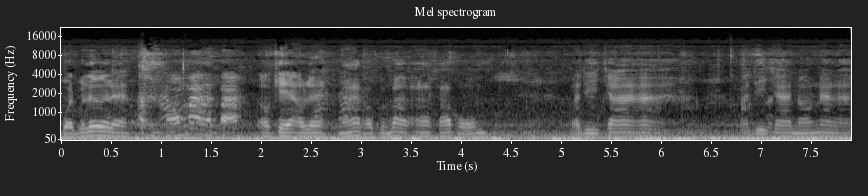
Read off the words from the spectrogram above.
ขวดเบลเลอร์เลยหอมมากเลยป๋าโอเคเอาเลยนะขอบคุณมากอะครับผมส วัสดีจ้าสวัสดีจ้าน้องน่ารั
